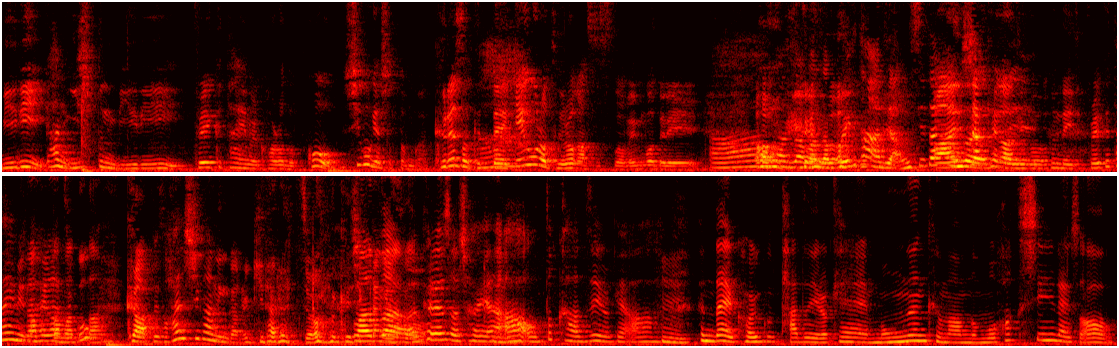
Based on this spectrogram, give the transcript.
미리 한 20분 미리 break time을 걸어놓고 쉬고 계셨던 거야 그래서 그때 아. 깨우러 들어갔었어 멤버들이 아 어, 맞아 맞아 break time 아직 안 시작한 아, 안. 시작해가지고 근데 이제 break time이다 맞다, 해가지고 맞다. 그 앞에서 한 시간인가를 기다렸죠 그 식당에서 맞아 그래서 저희 음. 아 어떡하지 이렇게 아 음. 근데 결국 다들 이렇게 먹는 그 마음 너무 확실해서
